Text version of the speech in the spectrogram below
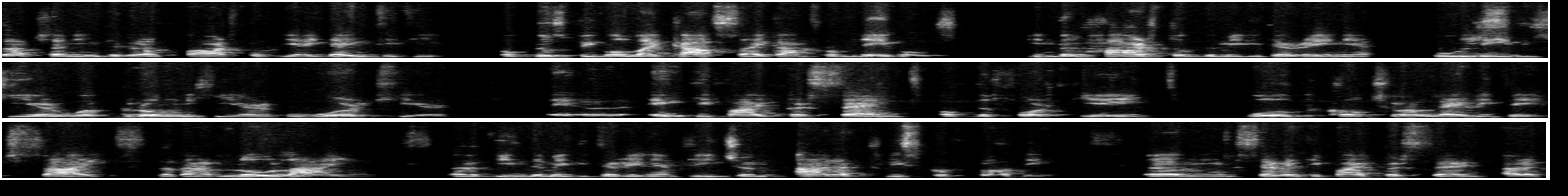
such an integral part of the identity of those people like us. I come from Naples, in the heart of the Mediterranean, who live here, who have grown here, who work here. 85% uh, of the 48 World Cultural Heritage sites that are low-lying uh, in the Mediterranean region are at risk of flooding. 75% um, are at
